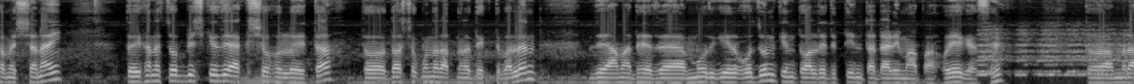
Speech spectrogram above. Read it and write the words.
সমস্যা নাই। তো এখানে চব্বিশ কেজি একশো হলো এটা। তো দর্শক বন্ধুরা, আপনারা দেখতে পেলেন যে আমাদের মুরগির ওজন কিন্তু অলরেডি তিনটা দাড়ি মাপা হয়ে গেছে। তো আমরা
